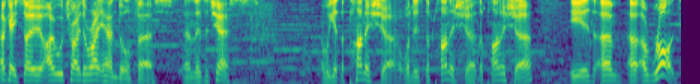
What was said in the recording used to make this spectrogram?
Okay, so I will try the right-hand door first, and there's a chest. And we get the Punisher. What is the Punisher? The Punisher is um, a, a rod.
